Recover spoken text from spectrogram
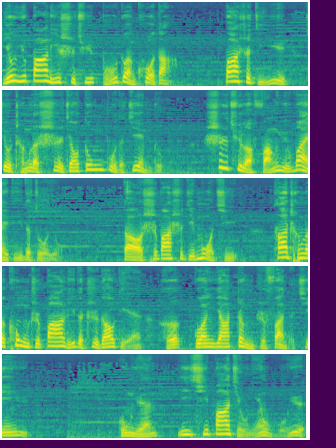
由于巴黎市区不断扩大，巴士底狱就成了市郊东部的建筑，失去了防御外敌的作用。到18世纪末期，它成了控制巴黎的制高点和关押政治犯的监狱。公元1789年5月，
